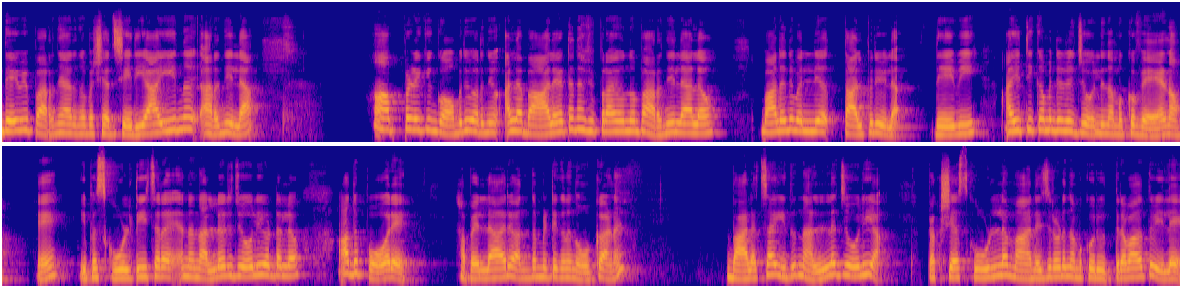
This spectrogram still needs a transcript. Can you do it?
ദേവി പറഞ്ഞായിരുന്നു. പക്ഷെ അത് ശരിയായി എന്ന് അറിഞ്ഞില്ല. അപ്പോഴേക്കും ഗോമതി പറഞ്ഞു അല്ല ബാലേട്ടൻ അഭിപ്രായമൊന്നും പറഞ്ഞില്ലല്ലോ ബാലന് വലിയ താല്പര്യമില്ല. ദേവി ഐ ടി കമ്പനിയുടെ ജോലി നമുക്ക് വേണോ? ഏ ഇപ്പോൾ സ്കൂൾ ടീച്ചർ എന്ന നല്ലൊരു ജോലിയുണ്ടല്ലോ. അത് പോരെ. അപ്പോൾ എല്ലാവരും അന്തം വിട്ടിങ്ങനെ നോക്കുകയാണ് ബാലച്ച ഇത് നല്ല ജോലിയാണ് പക്ഷേ ആ സ്കൂളിലെ മാനേജറോട് നമുക്കൊരു ഉത്തരവാദിത്വമില്ലേ?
